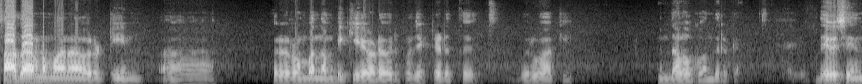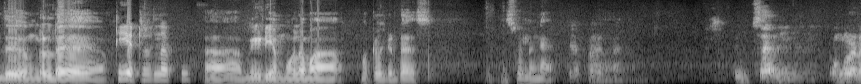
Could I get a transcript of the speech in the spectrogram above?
சாதாரணமான ஒரு டீம் ஒரு ரொம்ப நம்பிக்கையோட ஒரு ப்ரொஜெக்ட் எடுத்து உருவாக்கி இந்த அளவுக்கு வந்திருக்கேன் தயவு செய்து உங்களோட தியேட்டர்ல மீடியம் மூலமா மக்கள்கிட்ட ஸ்- சொல்லுங்க. சார் உங்களோட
